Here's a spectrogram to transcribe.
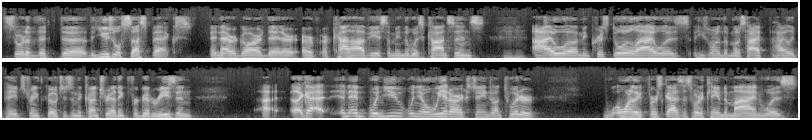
sort of the, the, the usual suspects in that regard that are, are, are kind of obvious. I mean, the Wisconsin's, mm-hmm. Iowa. I mean, Chris Doyle, Iowa's, he's one of the most high, highly paid strength coaches in the country, I think for good reason. Uh, like I, and, and when you, when, you know, we had our exchange on Twitter, one of the first guys that sort of came to mind was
